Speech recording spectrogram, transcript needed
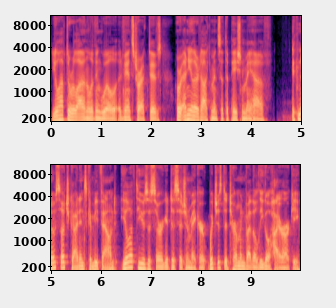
you'll have to rely on the living will, advanced directives, or any other documents that the patient may have. If no such guidance can be found, you'll have to use a surrogate decision maker, which is determined by the legal hierarchy.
